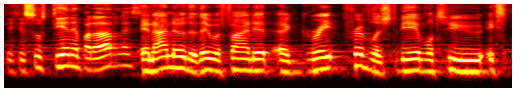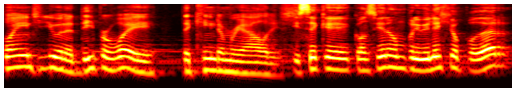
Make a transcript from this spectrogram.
que Jesús tiene para darles. And I know that they would find it a great privilege to be able to explain to you in a deeper way the kingdom Y realities. sé que consideran un privilegio poder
